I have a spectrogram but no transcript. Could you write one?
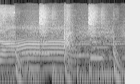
song.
